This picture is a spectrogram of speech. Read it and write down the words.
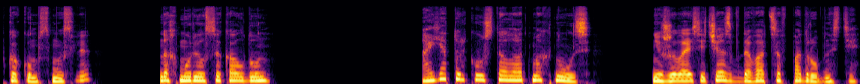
«В каком смысле?» — нахмурился колдун. А я только устало отмахнулась, не желая сейчас вдаваться в подробности.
